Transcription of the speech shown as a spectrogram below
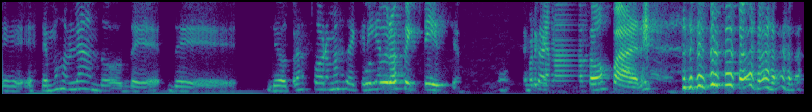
eh, estemos hablando de, de, de, otras formas de crianza. Futuro ficticio porque no somos padres.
